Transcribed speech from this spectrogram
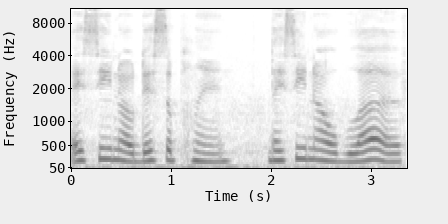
They see no discipline. They see no love.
